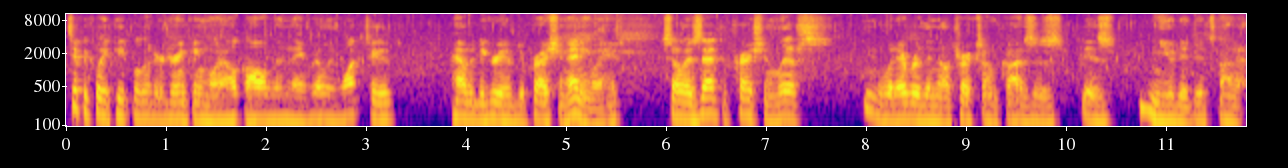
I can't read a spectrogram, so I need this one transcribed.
typically, people that are drinking more alcohol than they really want to have a degree of depression anyway. So as that depression lifts, whatever the naltrexone causes is muted. It's not a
